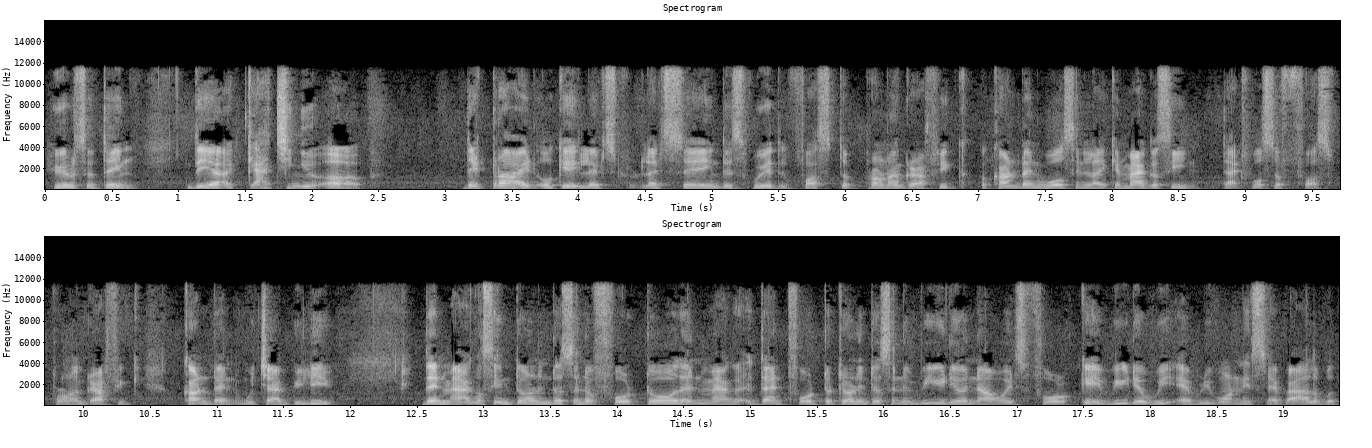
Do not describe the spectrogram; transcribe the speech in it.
Here's the thing: they are catching you up. They tried. Okay let's let's say in this way the first the pornographic content was in like a magazine. That was the first pornographic content which i believe then magazine turned into a photo then mag then photo turned into a video. Now it's 4k video. We everyone is available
